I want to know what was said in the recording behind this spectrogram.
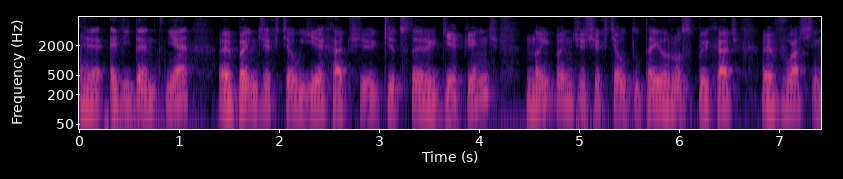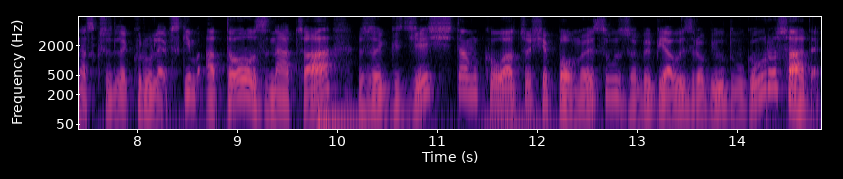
E, Ewidentnie e, będzie chciał jechać G4, G5, no i będzie się chciał tutaj rozpychać e, właśnie na skrzydle królewskim, a to oznacza, że gdzieś tam kołacze się pomysł, żeby biały zrobił długą roszadę.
